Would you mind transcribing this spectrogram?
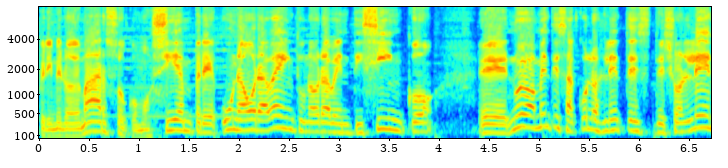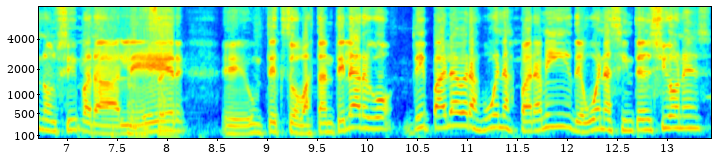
primero de marzo, como siempre, una hora 20, una hora 25. Eh, nuevamente sacó los lentes de John Lennon, ¿sí? Para leer eh, un texto bastante largo, de palabras buenas para mí, de buenas intenciones.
